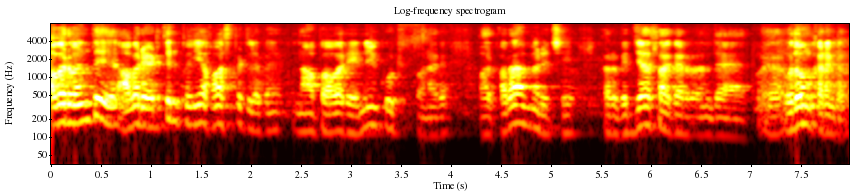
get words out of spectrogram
அவர் வந்து அவரை எடுத்துன்னு போய் ஹாஸ்பிட்டலில் போய் நான் அப்போ அவர் என்னையும் கூட்டிட்டு போனார். அவர் பராமரித்து அவர் வித்யாசாகர் அந்த உதவும் கரங்கள்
